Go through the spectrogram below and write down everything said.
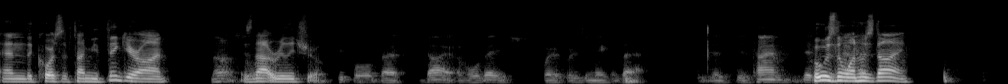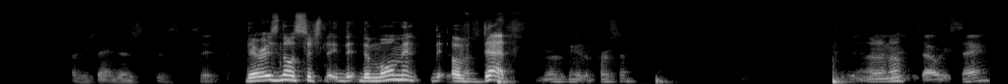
And the course of time you think you're on no, no, is not really true. People that die of old age, what, what does he make of that? The, the time. Who is the one who's dying? As you're saying, there's, there's There is no such thing. The, the moment of death, another thing is a person. Is- I don't know. Is that what he's saying?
